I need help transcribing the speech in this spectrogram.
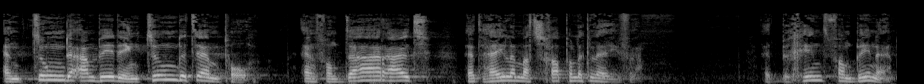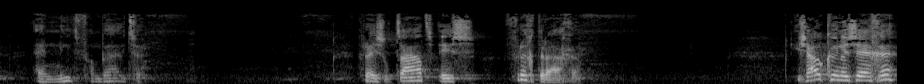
En toen de aanbidding, toen de tempel. En van daaruit het hele maatschappelijk leven. Het begint van binnen en niet van buiten. Het resultaat is vrucht dragen. Je zou kunnen zeggen,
